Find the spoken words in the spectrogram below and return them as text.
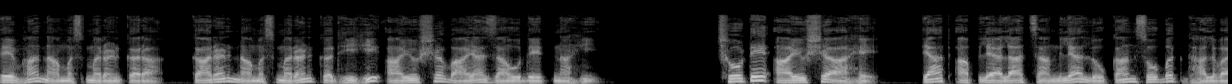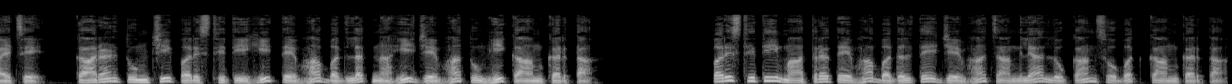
तेव्हा नामस्मरण करा कारण नामस्मरण कधीही आयुष्य वाया जाऊ देत नाही. छोटे आयुष्य आहे. त्यात आपल्याला चांगल्या लोकांसोबत घालवायचे. कारण तुमची परिस्थितीही तेव्हा बदलत नाही जेव्हा तुम्ही काम करता. परिस्थिती मात्र तेव्हा बदलते जेव्हा चांगल्या लोकांसोबत काम करता.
